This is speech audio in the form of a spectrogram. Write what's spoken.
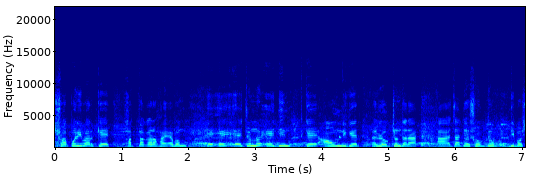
সপরিবারকে হত্যা করা হয় এবং এই জন্য এই দিনকে আওয়ামী লীগের লোকজন তারা জাতীয় শোক দিবস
